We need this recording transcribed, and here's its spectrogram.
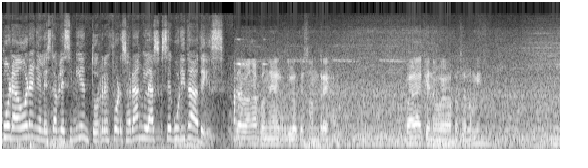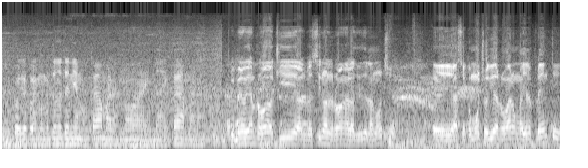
Por ahora en el establecimiento reforzarán las seguridades. Le van a poner lo que son rejas para que no vuelva a pasar lo mismo. Porque por el momento no teníamos cámaras, no hay nada de cámara. Primero habían robado aquí al vecino, le roban a las 10 de la noche. Eh, hace como 8 días robaron allá al frente.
